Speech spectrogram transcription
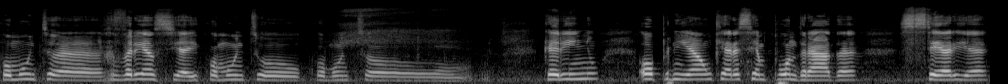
com muita reverência e com muito, com muito carinho opinião que era sempre ponderada, séria,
